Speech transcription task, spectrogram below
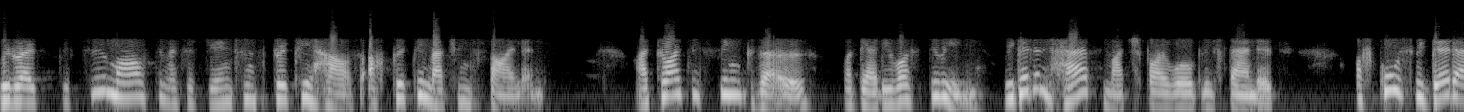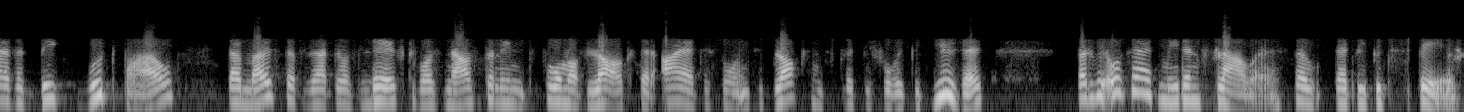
We rode the two miles to Mrs. Jensen's pretty house, ach, pretty much in silence. I tried to think, though, what Daddy was doing. We didn't have much by worldly standards. Of course, we did have a big wood pile, though most of that was left was now still in the form of logs that I had to saw into blocks and split before we could use it. But we also had meat and flour so that we could spare.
